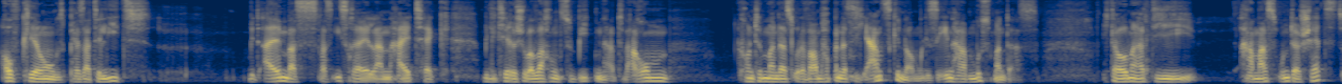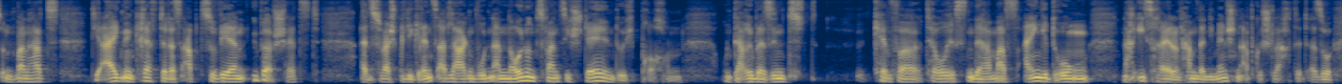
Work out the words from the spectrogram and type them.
Aufklärung per Satellit, mit allem, was, was Israel an Hightech militärische Überwachung zu bieten hat. Warum konnte man das oder warum hat man das nicht ernst genommen? Gesehen haben muss man das. Ich glaube, man hat die Hamas unterschätzt und man hat die eigenen Kräfte, das abzuwehren, überschätzt. Also zum Beispiel die Grenzanlagen wurden an 29 Stellen durchbrochen und darüber sind Kämpfer, Terroristen der Hamas eingedrungen nach Israel und haben dann die Menschen abgeschlachtet. Also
